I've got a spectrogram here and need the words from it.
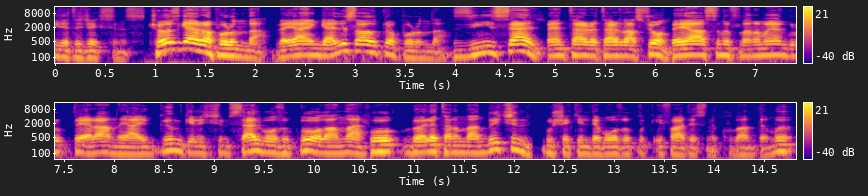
ileteceksiniz. Çözgen raporunda veya engelli sağlık raporunda zihinsel mental retardasyon veya sınıflanamayan grupta yer alan yaygın gelişimsel bozukluğu olanlar bu böyle tanımlandığı için bu şekilde bozukluk ifadesini kullandığımı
